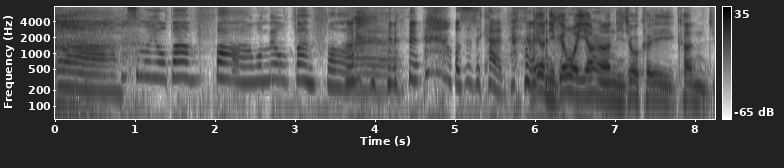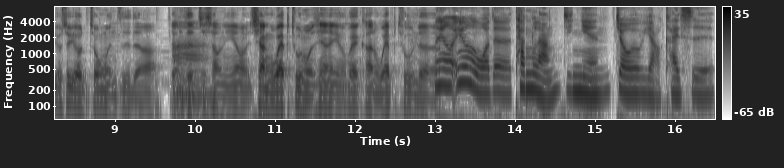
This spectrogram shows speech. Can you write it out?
哇！怎么有办法？我没有办法哎！我试试看。没有，你跟我一样啊，你就可以看，就是有中文字的啊。这样子至少你要像 Webtoon，我现在也会看 Webtoon 的。没有，因为我的螳螂今年就要开始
